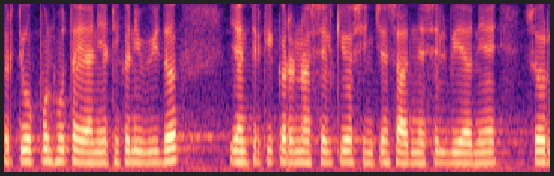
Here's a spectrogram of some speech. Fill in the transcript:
तर ती ओपन होत आहे आणि या ठिकाणी विविध यांत्रिकीकरण असेल किंवा सिंचन साधने असेल बियाणे सौर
